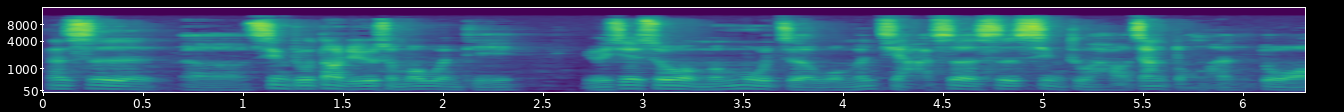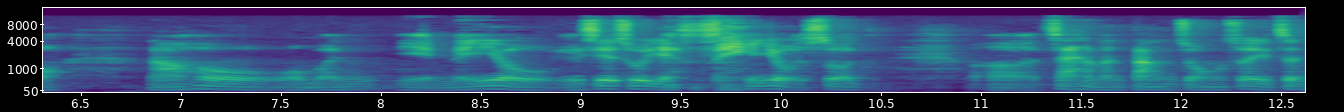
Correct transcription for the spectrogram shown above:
但是呃信徒到底有什么问题？有些时候我们牧者我们假设是信徒好像懂很多，然后我们也没有有些时候也没有说。呃，在他们当中，所以真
